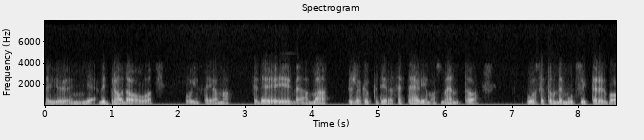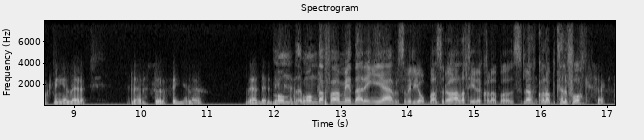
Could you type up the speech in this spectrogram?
är ju en jävligt bra dag att, att instagramma. För det är ju när alla försöker uppdatera sig efter helgen vad som har hänt och oavsett om det är motorcyklar eller bakning eller, eller surfing eller väder. Måndag, måndag förmiddag är det ingen jävel som vill jobba så då har alla tid att kolla på, kolla på telefon. Exakt.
